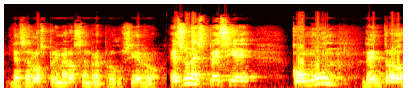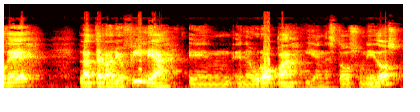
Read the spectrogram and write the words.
de ser los primeros en reproducirlo. Es una especie común dentro de la terrariofilia en Europa y en Estados Unidos.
